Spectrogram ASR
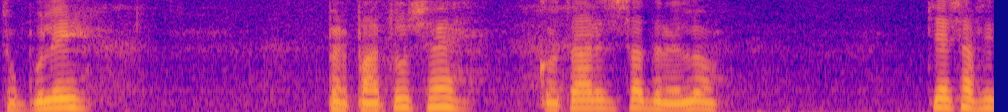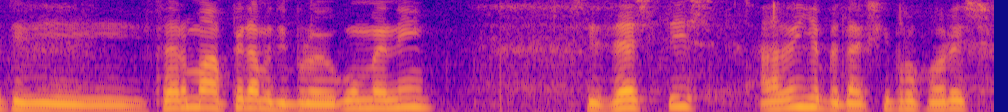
το πουλί περπατούσε, κοτάριζε σαν τρελό. Και σε αυτή τη φέρμα πήραμε την προηγούμενη στη θέση της, αλλά δεν είχε πετάξει και προχωρήσει.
